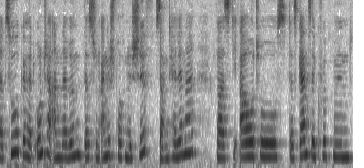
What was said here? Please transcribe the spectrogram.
Dazu gehört unter anderem das schon angesprochene Schiff St. Helena, was die Autos, das ganze Equipment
